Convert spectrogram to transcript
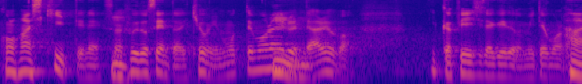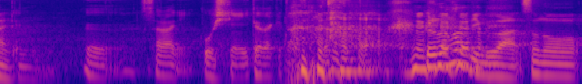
この話聞いてねそのフードセンターで興味持ってもらえるんであれば、一回ページだけでも見てもらって、うん、さらにご支援いただけたら。クラウドファンディングはその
